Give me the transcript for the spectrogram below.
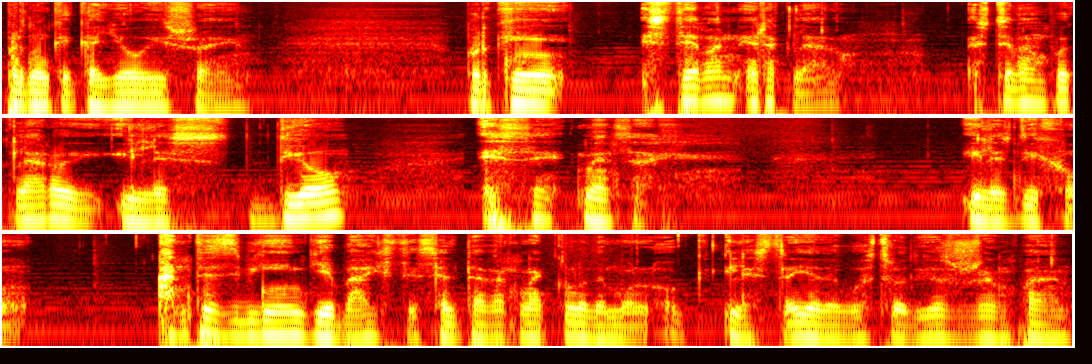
perdón, que cayó Israel. Porque Esteban era claro. Esteban fue claro y, y les dio ese mensaje. Y les dijo, antes bien llevasteis el tabernáculo de Moloch y la estrella de vuestro dios Renfán,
